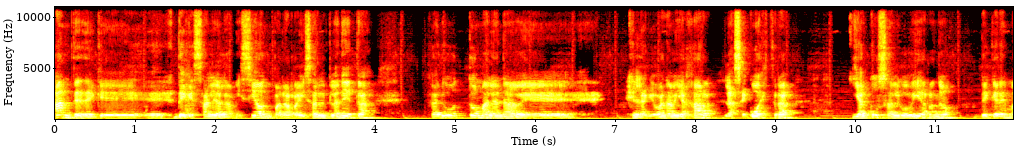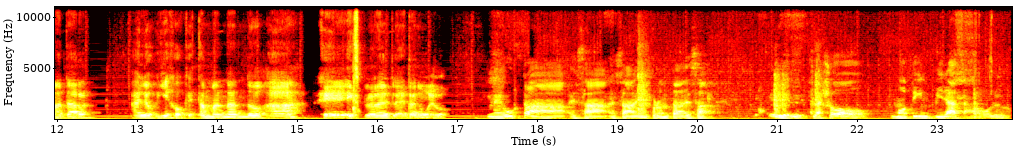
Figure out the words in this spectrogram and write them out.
antes de que, de que salga la misión para revisar el planeta, Haruo toma la nave en la que van a viajar, la secuestra y acusa al gobierno de querer matar a los viejos que están mandando a eh, explorar el planeta nuevo. Me gusta esa, esa impronta, esa. El, motín pirata, boludo.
